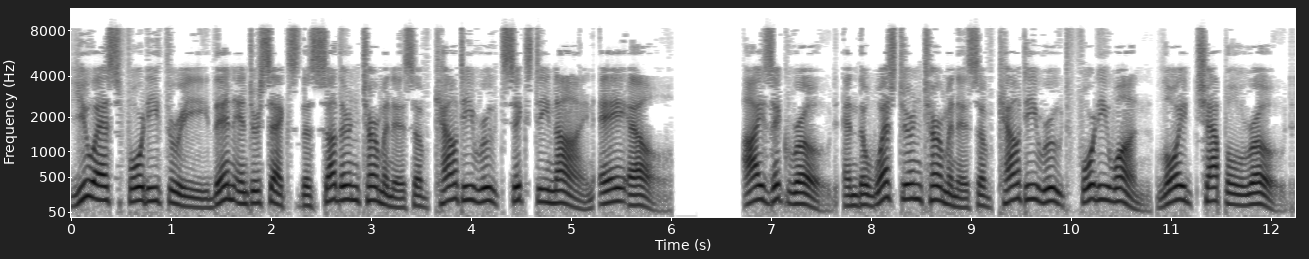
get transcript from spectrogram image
US 43 then intersects the southern terminus of County Route 69 AL. Isaac Road and the western terminus of County Route 41 Lloyd Chapel Road.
